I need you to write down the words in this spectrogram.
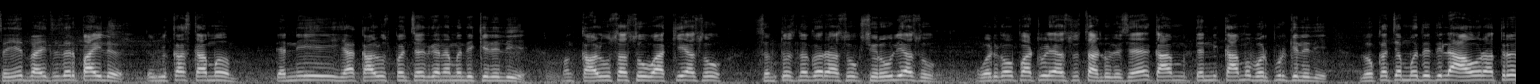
सय्यद भाईचं जर पाहिलं तर विकास कामं त्यांनी ह्या काळूस पंचायत गणामध्ये केलेली आहे. मग काळूस असो वाकी असो संतोषनगर असो शिरवली असो वडगाव पाटोळे असो चांडोली असे हे काम त्यांनी कामं भरपूर केलेली. आहे लोकांच्या मदतीला अहोरात्र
